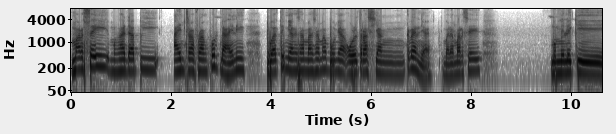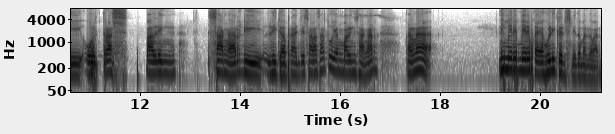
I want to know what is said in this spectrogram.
Marseille menghadapi Eintracht Frankfurt. Nah ini dua tim yang sama-sama punya ultras yang keren ya. Di mana Marseille memiliki ultras paling sangar di Liga Prancis salah satu yang paling sangar karena ini mirip-mirip kayak hooligans nih teman-teman.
